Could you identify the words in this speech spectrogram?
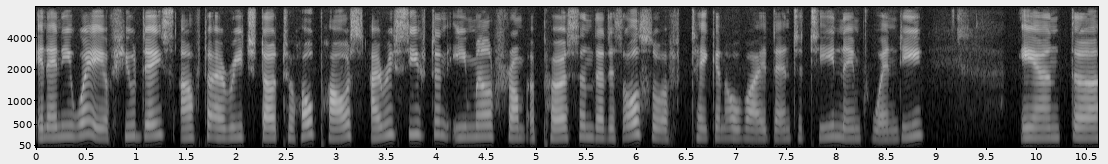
In any way, a few days after I reached out to Hope House, I received an email from a person that is also a taken over identity named Wendy. And uh,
